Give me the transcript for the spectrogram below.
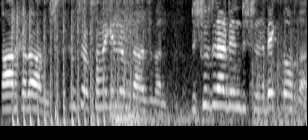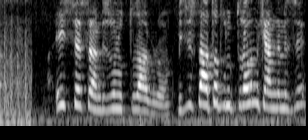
Ta arkada varmış. Sıkıntı yok. Sana geliyorum Gazi ben. Düşürdüler beni düşüreni. Bekle orada. Hiç ses verme. Bizi unuttular bro. Bir sis daha atıp unutturalım mı kendimizi?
